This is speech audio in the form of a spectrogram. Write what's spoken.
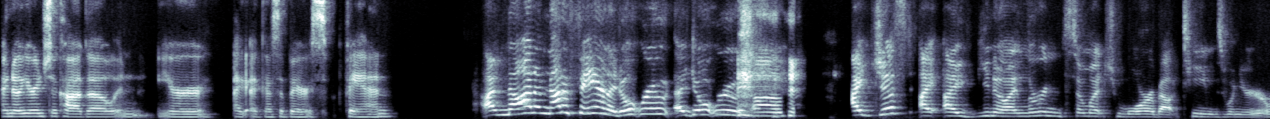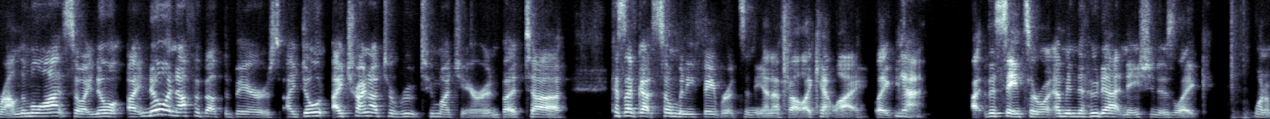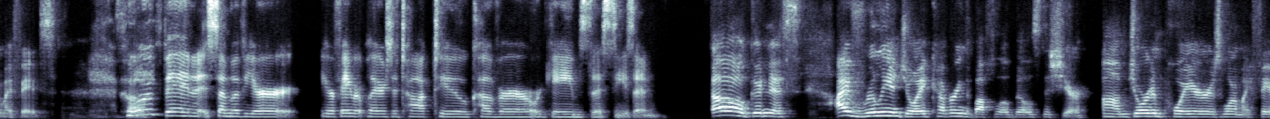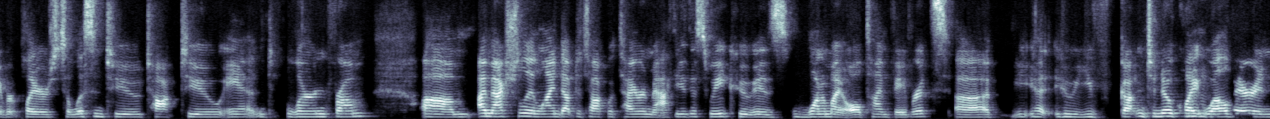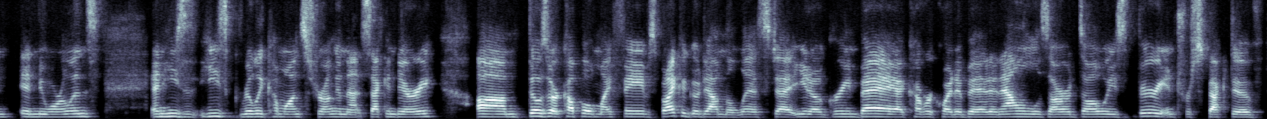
I know you're in Chicago and you're, I, I, guess, a Bears fan. I'm not. I'm not a fan. I don't root. I don't root. Um, I just, I, I, you know, I learned so much more about teams when you're around them a lot. So I know, I know enough about the Bears. I don't. I try not to root too much, Aaron, but because uh, I've got so many favorites in the NFL, I can't lie. Like, yeah, I, the Saints are one. I mean, the Who Dat Nation is like one of my faves. So. Who have been some of your your favorite players to talk to, cover, or games this season? Oh, goodness. I've really enjoyed covering the Buffalo Bills this year. Um, Jordan Poyer is one of my favorite players to listen to, talk to, and learn from. Um, I'm actually lined up to talk with Tyrann Mathieu this week, who is one of my all-time favorites, uh, who you've gotten to know quite mm-hmm. well there in in New Orleans, and he's he's really come on strong in that secondary. Um, those are a couple of my faves, but I could go down the list. Uh, you know, Green Bay, I cover quite a bit, and Allen Lazard's always very introspective.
